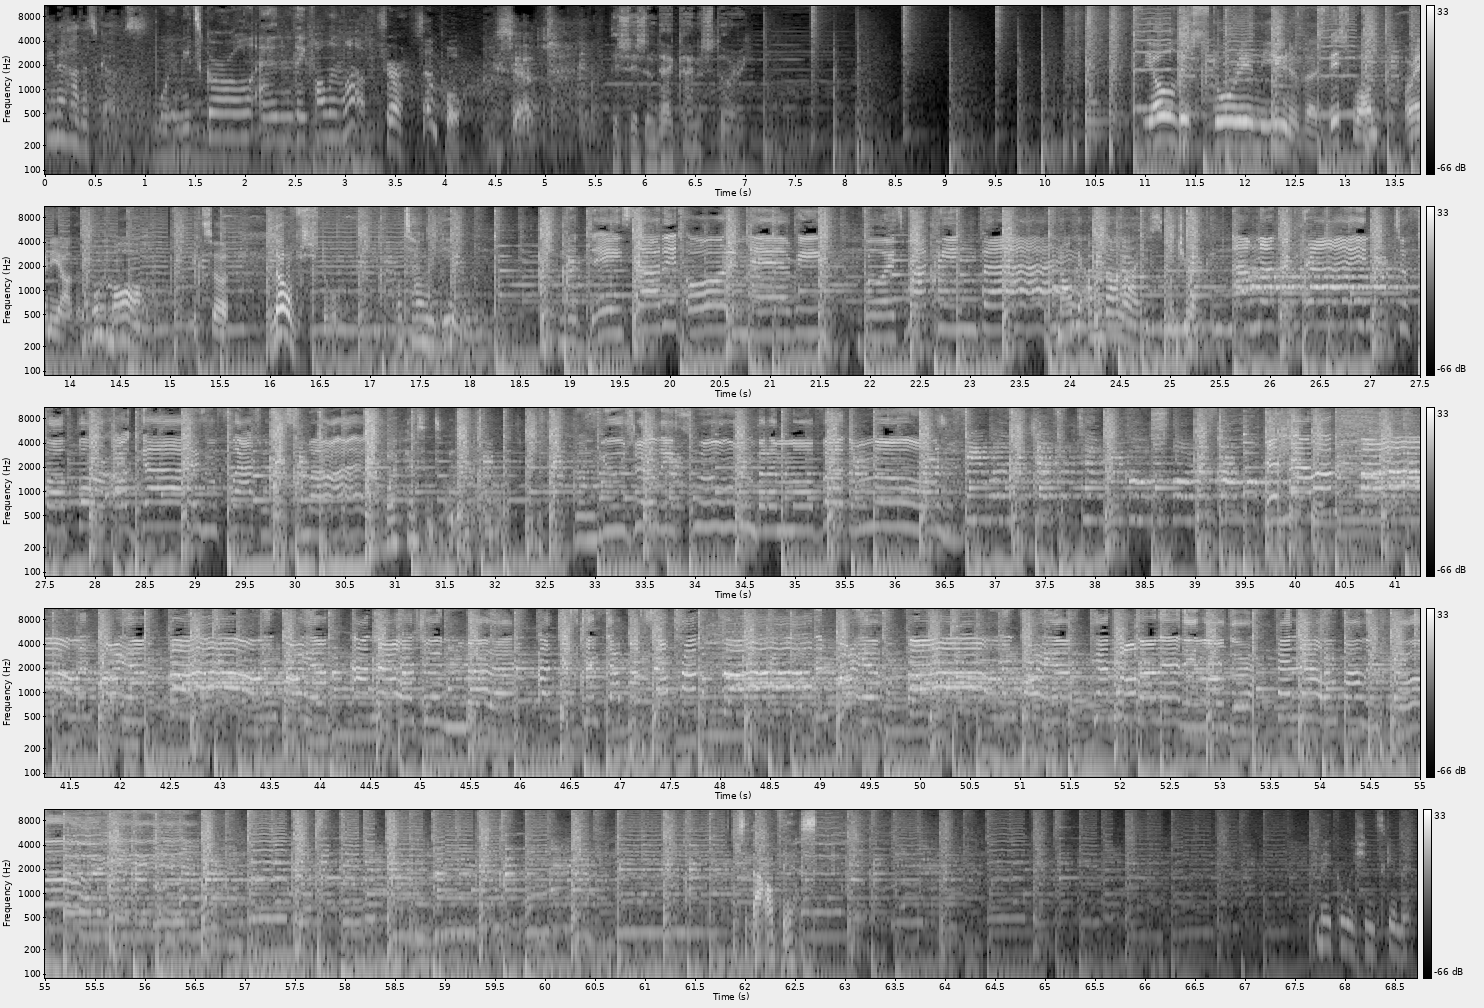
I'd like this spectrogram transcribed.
You know how this goes. Boy meets girl and they fall in love. Sure, simple. Except. This isn't that kind of story. The oldest story in the universe, this one or any other. I want more. It's a love story. What's wrong with you? Person's that obvious? Make a wish and skim it.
